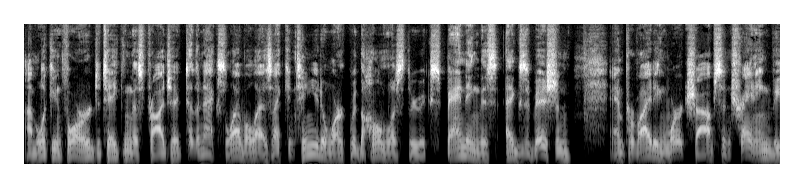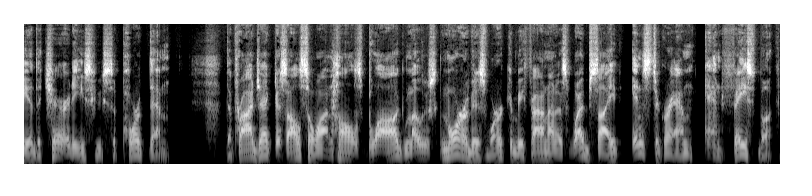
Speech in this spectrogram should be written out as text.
I'm looking forward to taking this project to the next level as I continue to work with the homeless through expanding this exhibition and providing workshops and training via the charities who support them. The project is also on Hall's blog. Most more of his work can be found on his website, Instagram, and Facebook.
